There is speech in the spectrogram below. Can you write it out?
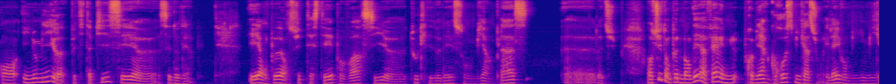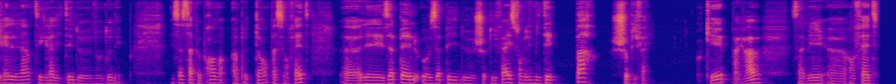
on, ils nous migrent petit à petit ces, ces données-là. Et on peut ensuite tester pour voir si toutes les données sont bien en place là-dessus. Ensuite, on peut demander à faire une première grosse migration. Et là, ils vont migrer l'intégralité de nos données. Et ça, ça peut prendre un peu de temps parce qu'en fait, euh, les appels aux API de Shopify sont limités par Shopify. Ok, pas grave. Ça met euh, en fait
